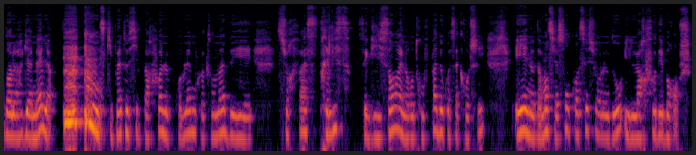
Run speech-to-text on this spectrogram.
dans leur gamelle, ce qui peut être aussi parfois le problème quand on a des surfaces très lisses c'est glissant, elles ne retrouvent pas de quoi s'accrocher, et notamment si elles sont coincées sur le dos, il leur faut des branches.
